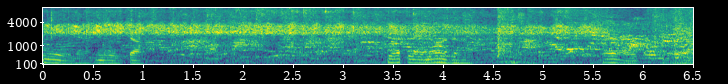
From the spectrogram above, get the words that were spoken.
นี่นะนี่ก็รถเลยเนาะนะเออเออ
